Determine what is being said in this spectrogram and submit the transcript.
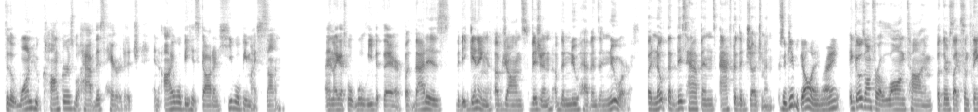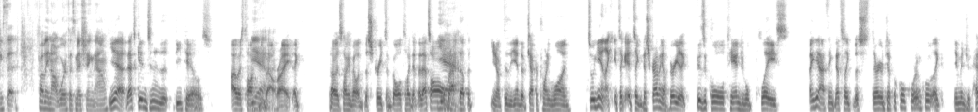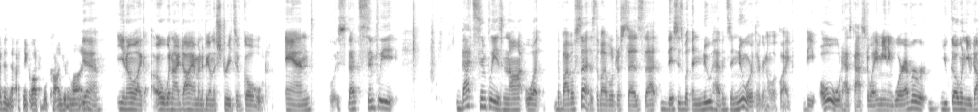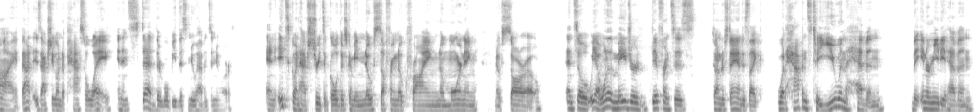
To the one who conquers will have this heritage, and I will be his God, and he will be my son. And I guess we'll, we'll leave it there. But that is the beginning of John's vision of the new heavens and new earth. But note that this happens after the judgment. Because it keeps going, right? It goes on for a long time, but there's like some things that probably not worth us mentioning now. Yeah, that's getting into the details I was talking Yeah. about, right? Like what I was talking about like the streets of gold, stuff like that. But That's all Yeah. wrapped up at you know to the end of chapter twenty one. So again, like it's like it's like describing a very like physical, tangible place. Again, I think that's like the stereotypical quote unquote like image of heaven that I think a lot of people conjure to mind. Yeah. You know, like, oh, when I die, I'm going to be on the streets of gold. And that's simply, that simply is not what the Bible says. The Bible just says that this is what the new heavens and new earth are going to look like. The old has passed away, meaning wherever you go when you die, that is actually going to pass away. And instead, there will be this new heavens and new earth. And it's going to have streets of gold. There's going to be no suffering, no crying, no mourning, no sorrow. And so, yeah, one of the major differences to understand is like what happens to you in the heaven, the intermediate heaven,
